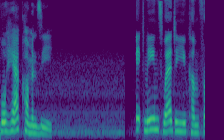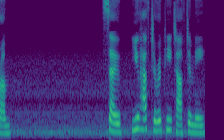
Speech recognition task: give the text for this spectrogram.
Woher kommen Sie? It means where do you come from? So, you have to repeat after me.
